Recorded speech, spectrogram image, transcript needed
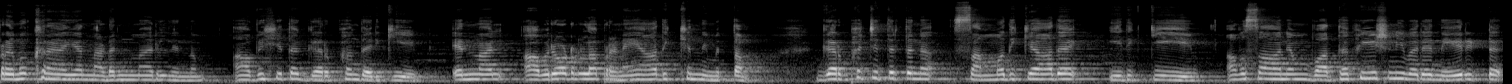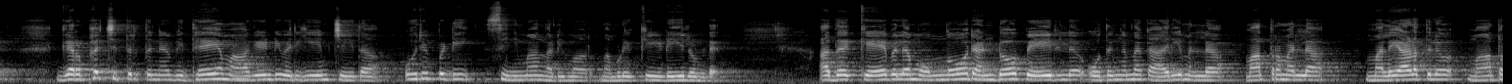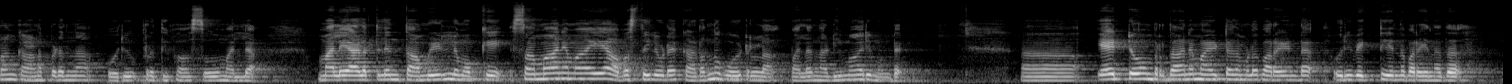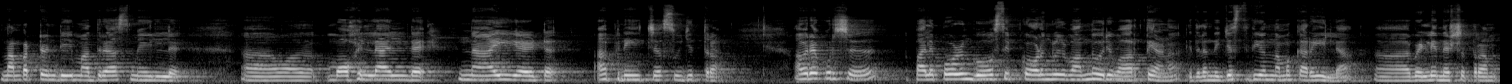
പ്രമുഖരായ നടന്മാരിൽ നിന്നും അവിഹിത ഗർഭം ധരിക്കുകയും എന്നാൽ അവരോടുള്ള പ്രണയാധിക്യം നിമിത്തം ഗർഭചിത്രത്തിന് സമ്മതിക്കാതെ ഇരിക്കുകയും അവസാനം വധഭീഷണി വരെ നേരിട്ട് ഗർഭചിത്രത്തിന് വിധേയമാകേണ്ടി വരികയും ചെയ്ത ഒരു പിടി സിനിമാ നടിമാർ നമ്മുടെയൊക്കെ ഇടയിലുണ്ട്. അത് കേവലം ഒന്നോ രണ്ടോ പേരിൽ ഒതുങ്ങുന്ന കാര്യമല്ല മാത്രമല്ല മലയാളത്തിൽ മാത്രം കാണപ്പെടുന്ന ഒരു പ്രതിഭാസവുമല്ല. മലയാളത്തിലും തമിഴിലുമൊക്കെ സമാനമായ അവസ്ഥയിലൂടെ കടന്നുപോയിട്ടുള്ള പല നടിമാരുമുണ്ട്. ഏറ്റവും പ്രധാനമായിട്ട് നമ്മൾ പറയേണ്ട ഒരു വ്യക്തി എന്ന് പറയുന്നത് നമ്പർ ട്വന്റി മദ്രാസ് മെയിലിൽ മോഹൻലാലിന്റെ നായികയായിട്ട് അഭിനയിച്ച സുചിത്ര. അവരെക്കുറിച്ച് പലപ്പോഴും ഗോസിപ്പ് കോളങ്ങളിൽ വന്ന ഒരു വാർത്തയാണ്. ഇതിലെ നിജസ്ഥിതിയൊന്നും നമുക്കറിയില്ല. വെള്ളി നക്ഷത്രം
